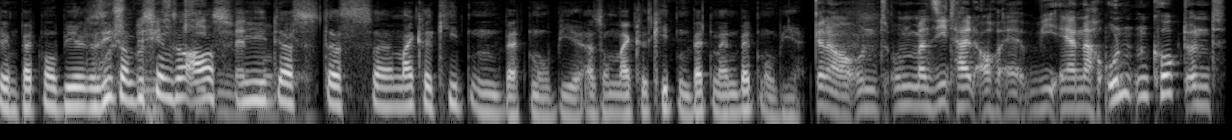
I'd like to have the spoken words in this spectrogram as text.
Dem Batmobil. Das sieht so ein bisschen so aus Ursprünglichen wie das, das äh, Michael Keaton Batmobil. Also Michael Keaton Batman Batmobil. Genau, und, und man sieht halt auch, äh, wie er nach unten guckt und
